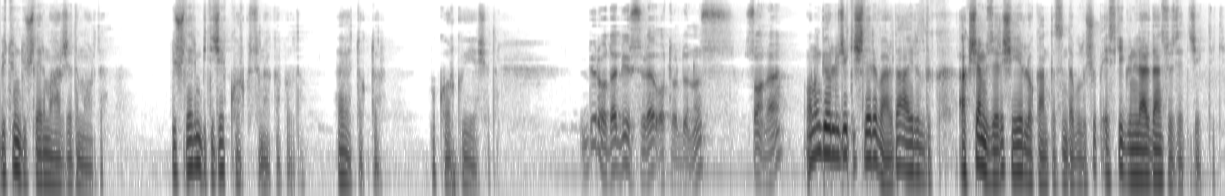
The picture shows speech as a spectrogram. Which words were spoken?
Bütün düşlerimi harcadım orada. Düşlerim bitecek korkusuna kapıldım. Evet doktor, bu korkuyu yaşadım. Büroda bir süre oturdunuz. Sonra Onun görülecek işleri vardı ayrıldık. Akşam üzeri şehir lokantasında buluşup eski günlerden söz edecektik.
